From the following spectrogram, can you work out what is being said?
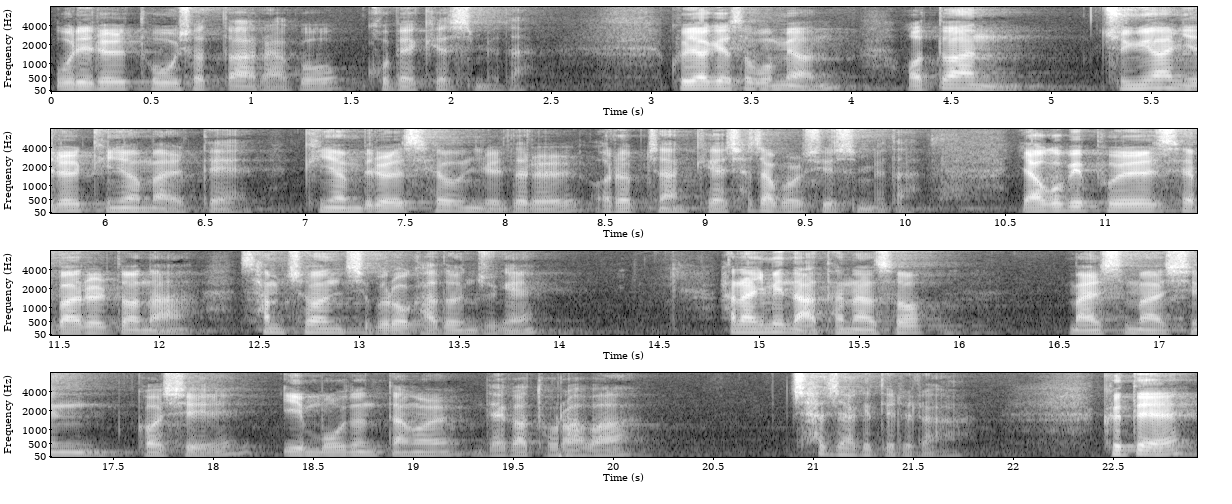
우리를 도우셨다라고 고백했습니다. 구약에서 보면 어떠한 중요한 일을 기념할 때 기념비를 세운 일들을 어렵지 않게 찾아볼 수 있습니다. 야곱이 부엘세바를 떠나 삼촌 집으로 가던 중에 하나님이 나타나서 말씀하신 것이 이 모든 땅을 내가 돌아와 차지하게 되리라. 그때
